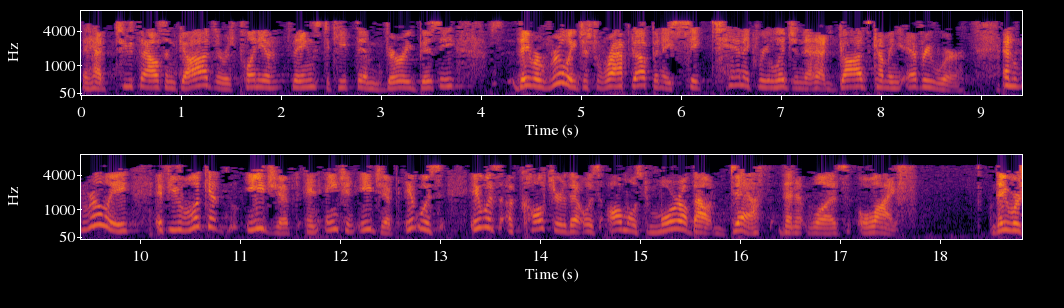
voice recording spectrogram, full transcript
They had 2,000 gods. There was plenty of things to keep them very busy. They were really just wrapped up in a satanic religion that had gods coming everywhere. And really, if you look at Egypt, in ancient Egypt, it was, it was a culture that was almost more about death than it was life. They were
